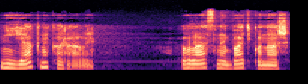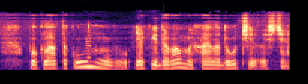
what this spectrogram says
ніяк не карали. Власне, батько наш поклав таку умову, як віддавав Михайла до училища.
